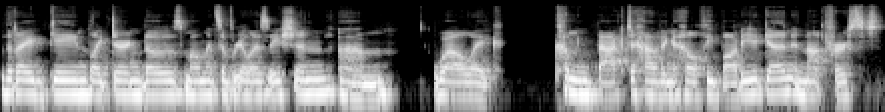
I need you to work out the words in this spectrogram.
that I gained like during those moments of realization, um, while like coming back to having a healthy body again in that first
